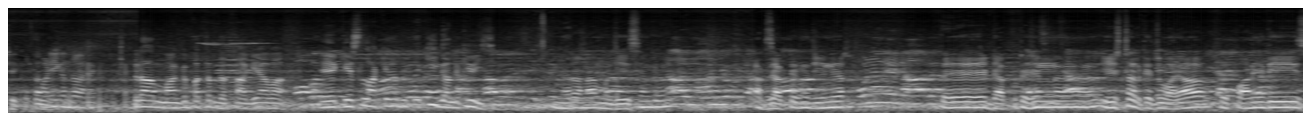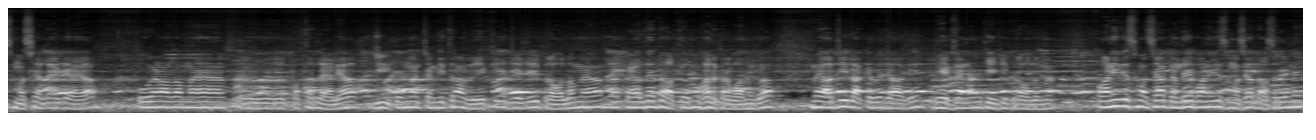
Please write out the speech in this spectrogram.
ਠੀਕ ਹੈ ਪਾਣੀ ਧੰਨਵਾਦ। ਗੰਦਾ ਆ ਰਿਹਾ ਜਿਹੜਾ ਮੰਗ ਪੱਤਰ ਦਿੱਤਾ ਗਿਆ ਵਾ ਇਹ ਕਿਸ ਇਲਾਕੇ ਦਾ ਦਿੱਤਾ ਕੀ ਗੱਲ ਕੀ ਹੋਈ ਸੀ? ਮੇਰਾ ਨਾਮ ਮਨਜੀਤ ਸਿੰਘ ਐਗਜ਼ੈਕਟਿਵ ਇੰਜੀਨੀਅਰ ਤੇ ਡੈਪੂਟੇਸ਼ਨ ਈਸਟ ਹਲਕੇ ਚੋਂ ਆਇਆ ਤੇ ਪਾਣੀ ਦੀ ਸਮੱਸਿਆ ਲੈ ਕੇ ਆਇਆ। ਉਹ ਇਹਨਾਂ ਦਾ ਮੈਂ ਅਹ, ਪੱਤਰ ਲੈ ਲਿਆ। ਜੀ ਉਹ ਮੈਂ ਚੰਗੀ ਤਰ੍ਹਾਂ ਵੇਖ ਕੇ ਜੇ ਜੇ ਪ੍ਰੋਬਲਮ ਆ ਮੈਂ ਪਹਿਲ ਦੇ ਆਧਾਰ ਤੇ ਉਹਨੂੰ ਹੱਲ ਕਰਵਾ ਦੂੰਗਾ। ਮੈਂ ਅੱਜ ਹੀ ਇਲਾਕੇ ਵਿੱਚ ਜਾ ਕੇ ਵੇਖ ਲੈਣਾ ਵੀ ਕੀ ਕੀ ਪ੍ਰੋਬਲਮ ਹੈ ਪਾਣੀ ਦੀ ਸਮੱਸਿਆ ਗੰਦੇ ਪਾਣੀ ਦੀ ਸਮੱਸਿਆ ਦੱਸ ਰਹੇ ਨੇ।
